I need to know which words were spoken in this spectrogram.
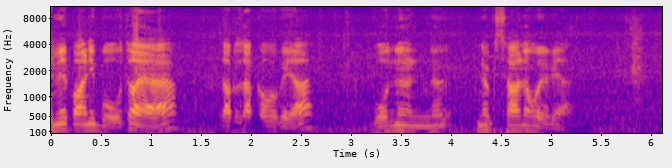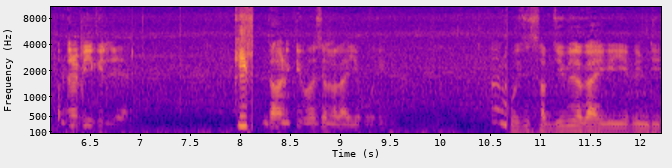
इनमें पानी बहुत आया है लक लक हो गया बहुत न- न- नुकसान हो गया पंद्रह बीस किले है किस धान की फसल लगाई है पूरी कुछ सब्जी भी लगाई गई है भिंडी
